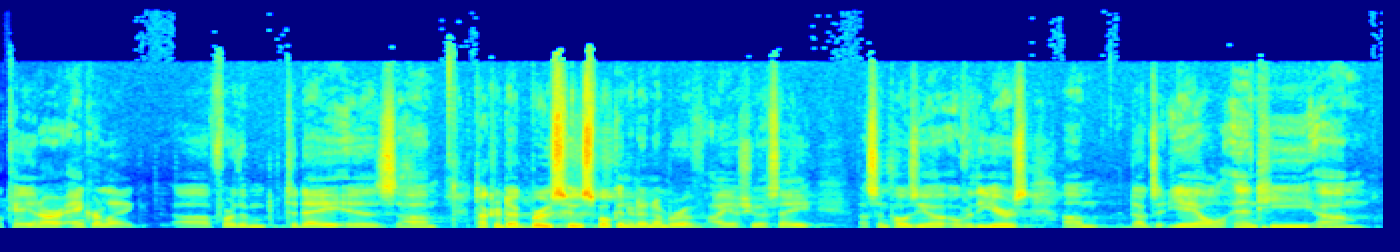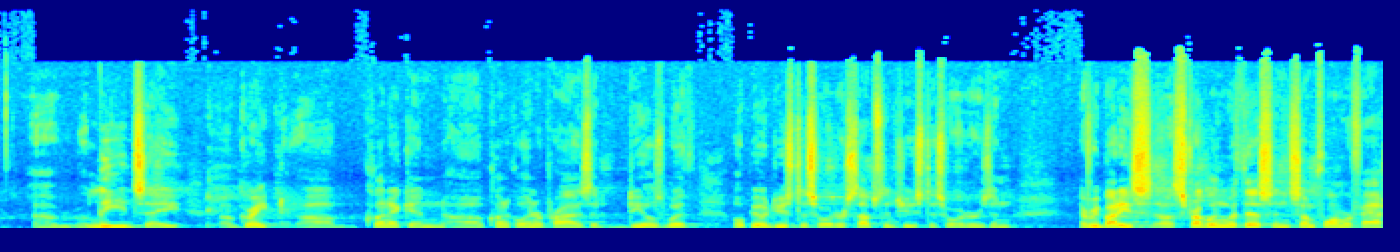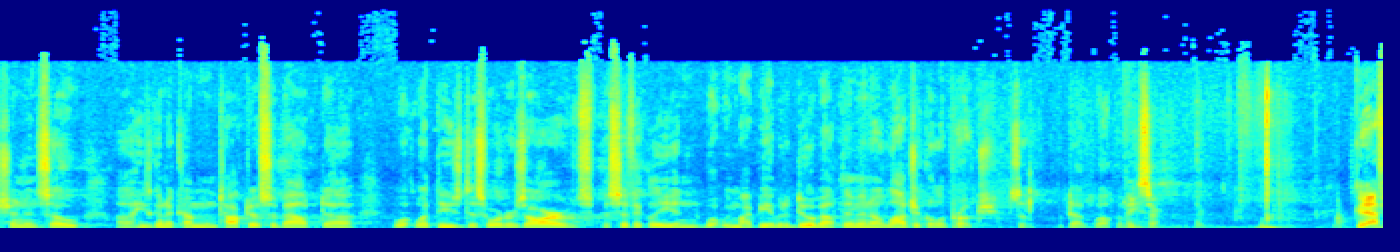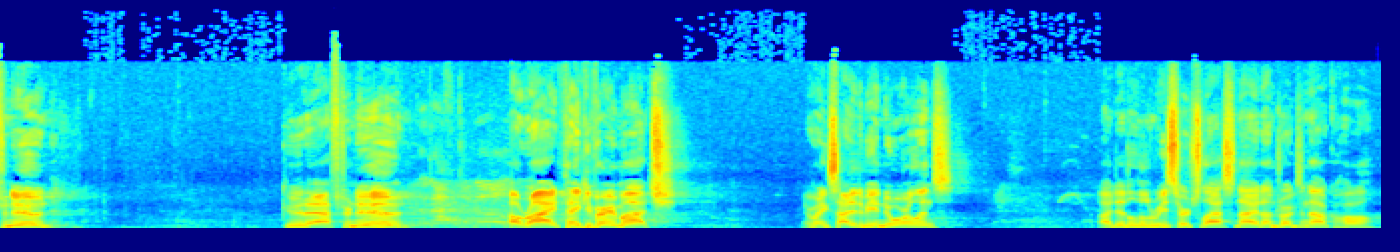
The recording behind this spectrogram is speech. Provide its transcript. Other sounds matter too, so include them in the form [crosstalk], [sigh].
Okay, and our anchor leg uh, for the, today is um, Dr. Doug Bruce, who's spoken at a number of IAS-USA uh, symposia over the years. Um, Doug's at Yale, and he um, uh, leads a, a great uh, clinic and uh, clinical enterprise that deals with opioid use disorder, substance use disorders, and everybody's uh, struggling with this in some form or fashion, and so uh, he's going to come and talk to us about uh, what, what, these disorders are specifically and what we might be able to do about them in a logical approach. So, Doug, welcome. Thank you, sir. Good afternoon. Good afternoon. Good afternoon. All right, thank you very much. Everyone excited to be in New Orleans? I did a little research last night on drugs and alcohol.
